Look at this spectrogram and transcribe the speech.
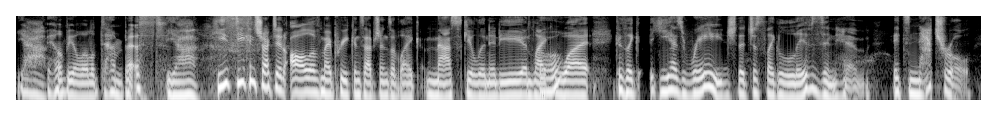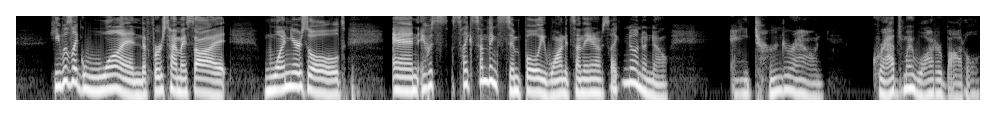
Yeah. he'll be a little tempest. Yeah. He's deconstructed all of my preconceptions of like masculinity and like Oh. what, because like he has rage that just like lives in him. It's natural. He was like one the first time I saw it, one years old. And it was it's like something simple. He wanted something. And I was like, no, no, no. And he turned around, grabbed my water bottle,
